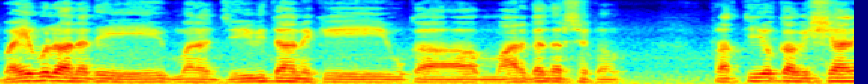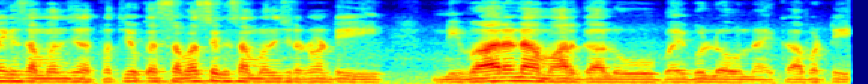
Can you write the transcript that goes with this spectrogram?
బైబుల్ అనేది మన జీవితానికి ఒక మార్గదర్శకం. ప్రతి ఒక్క విషయానికి సంబంధించిన ప్రతి ఒక్క సమస్యకు సంబంధించినటువంటి నివారణ మార్గాలు బైబిల్లో ఉన్నాయి కాబట్టి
